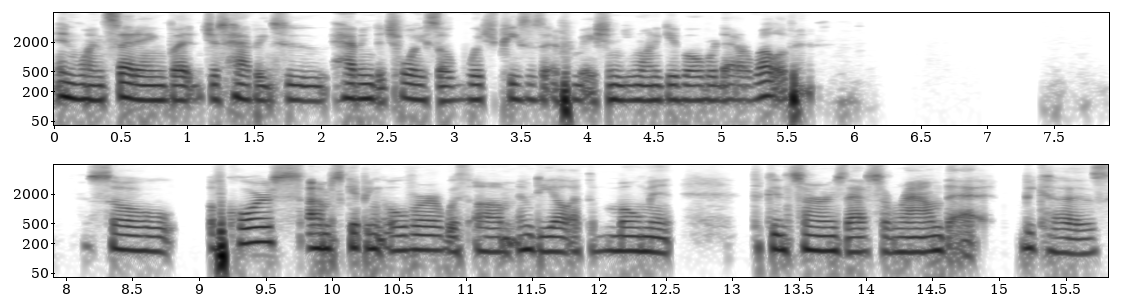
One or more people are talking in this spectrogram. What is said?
in one setting, but just having to having the choice of which pieces of information you want to give over that are relevant. So of course, I'm skipping over with um, MDL at the moment the concerns that surround that because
